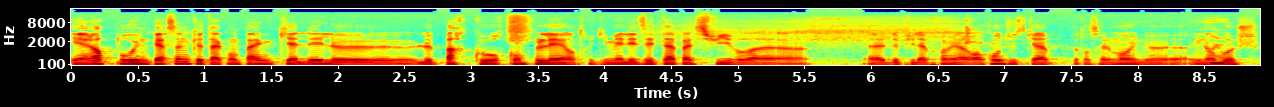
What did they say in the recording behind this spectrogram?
Et alors pour une personne que tu accompagnes, quel est le, le parcours complet, entre guillemets, les étapes à suivre euh, euh, depuis la première rencontre jusqu'à potentiellement une, embauche?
